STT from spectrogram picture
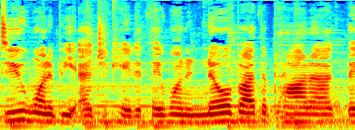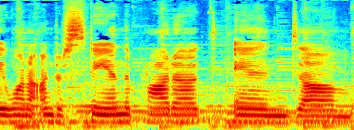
do want to be educated. They want to know about the product, they want to understand the product, and um,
